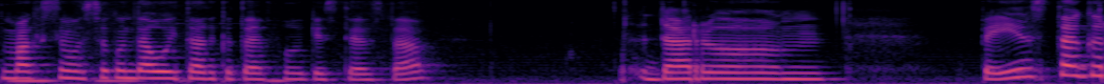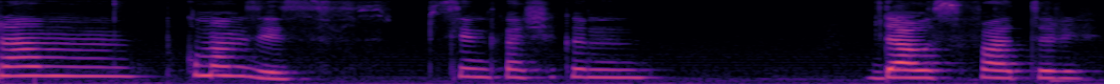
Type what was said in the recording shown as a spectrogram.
maxim o secundă, a uitat că tu ai făcut chestia asta. Dar um, pe Instagram, cum am zis, simt ca și când dau sfaturi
